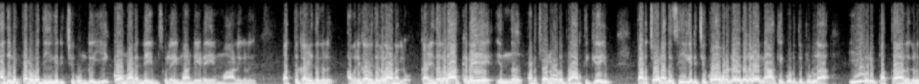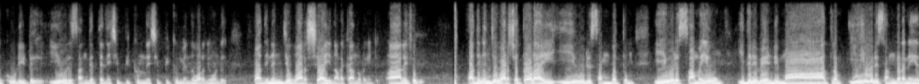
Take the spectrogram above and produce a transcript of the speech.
അതിനെ പർവതീകരിച്ചുകൊണ്ട് ഈ കോമാടന്റെയും സുലൈമാന്റെയും ആളുകൾ പത്ത് കഴുതകൾ അവർ കഴുതകളാണല്ലോ. കഴുതകളാക്കണേ എന്ന് പടച്ചോനോട് പ്രാർത്ഥിക്കുകയും പടച്ചോൻ അത് സ്വീകരിച്ച് കോവർ കഴുതകൾ തന്നെ ആക്കി കൊടുത്തിട്ടുള്ള ഈ ഒരു പത്ത് ആളുകൾ കൂടിയിട്ട് ഈ ഒരു സംഘത്തെ നശിപ്പിക്കും നശിപ്പിക്കും എന്ന് പറഞ്ഞുകൊണ്ട് പതിനഞ്ച് വർഷമായി നടക്കാൻ തുടങ്ങിയിട്ട്. ആ ആലോചിച്ച് പതിനഞ്ച് വർഷത്തോളായി ഈ ഒരു സമ്പത്തും ഈ ഒരു സമയവും ഇതിനു വേണ്ടി മാത്രം ഈ ഒരു സംഘടനയെ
